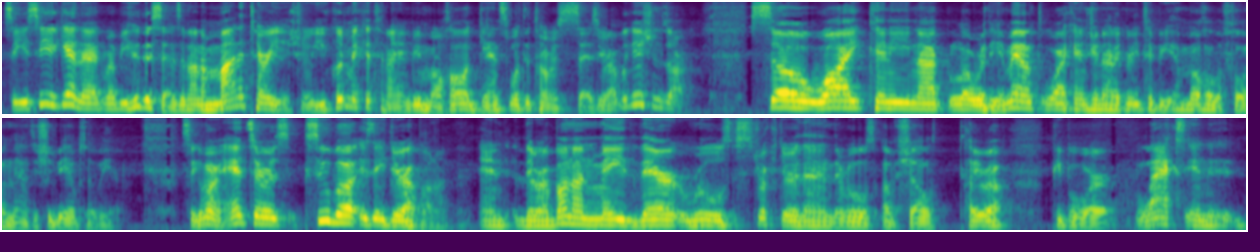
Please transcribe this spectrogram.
So you see again that Rabbi Yehuda says that on a monetary issue, you could make a tanai and be mochel against what the Torah says your obligations are. So why can he not lower the amount? Why can't you not agree to be a mochel the full amount? It should be able to over here. So Gemara answers, Ksuba is a dirabanan, and the Rabbanan made their rules stricter than the rules of Shel Torah. People were lax in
